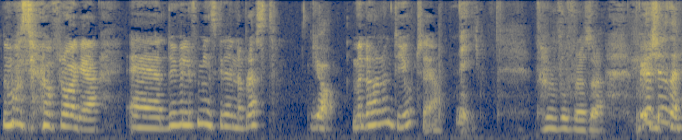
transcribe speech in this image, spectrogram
Då måste jag fråga. Eh, du ville förminska dina bröst. Ja. Men det har du inte gjort säger jag. Nej. De är fortfarande stora. Men jag känner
